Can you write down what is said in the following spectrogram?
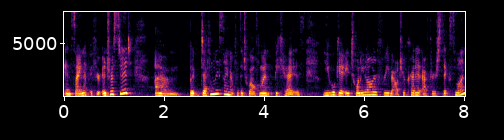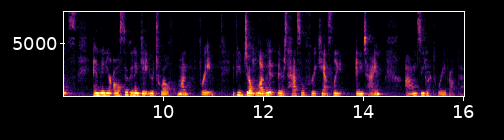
and sign up if you're interested. Um, but definitely sign up for the 12 month because you will get a $20 free voucher credit after six months, and then you're also gonna get your 12 month free. If you don't love it, there's hassle free canceling anytime, um, so you don't have to worry about that.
